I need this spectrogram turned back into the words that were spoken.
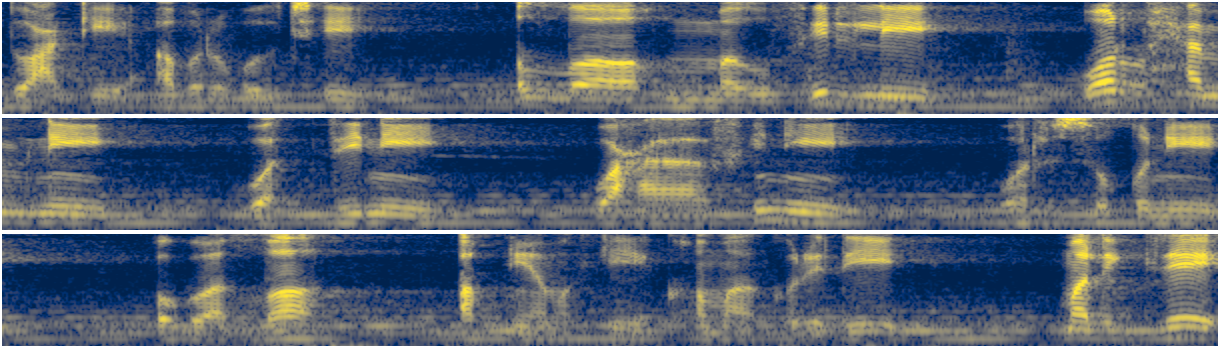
দোয়াটি আবারও বলছি, আল্লাহুম্মা গফিরলি ওয়ারজুকনি ওগো আল্লাহ, আপনি আমাকে ক্ষমা করে দিন। মালিক রে,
